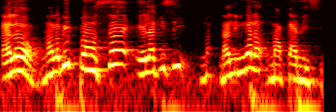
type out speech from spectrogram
alors nalobi pensée elakisi na lingala makanisi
